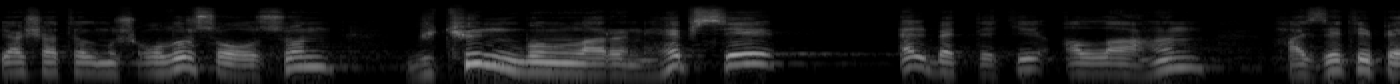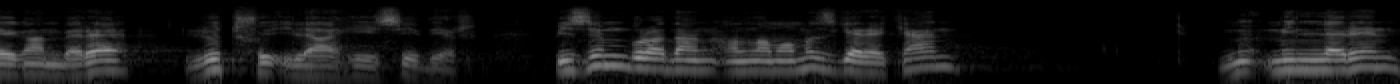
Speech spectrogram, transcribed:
yaşatılmış olursa olsun bütün bunların hepsi elbette ki Allah'ın Hazreti Peygamber'e lütfu ilahisidir. Bizim buradan anlamamız gereken müminlerin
